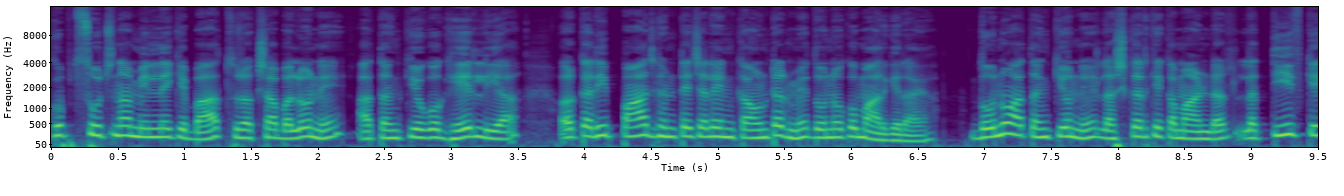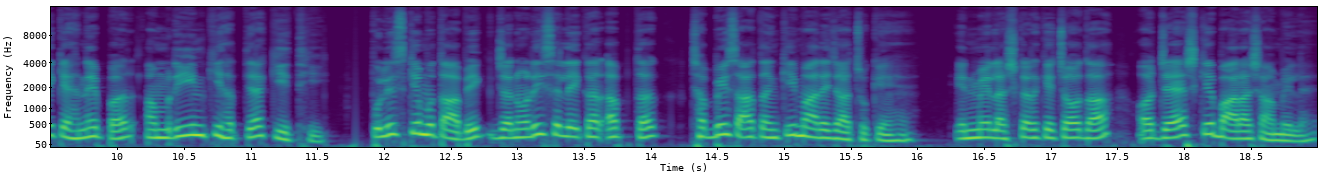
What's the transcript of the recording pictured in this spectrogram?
गुप्त सूचना मिलने के बाद सुरक्षा बलों ने आतंकियों को घेर लिया और करीब पाँच घंटे चले इनकाउंटर में दोनों को मार गिराया। दोनों आतंकियों ने लश्कर के कमांडर लतीफ के कहने पर अमरीन की हत्या की थी। पुलिस के मुताबिक जनवरी से लेकर अब तक 26 आतंकी मारे जा चुके हैं। इनमें लश्कर के चौदह और जैश के बारह शामिल हैं।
